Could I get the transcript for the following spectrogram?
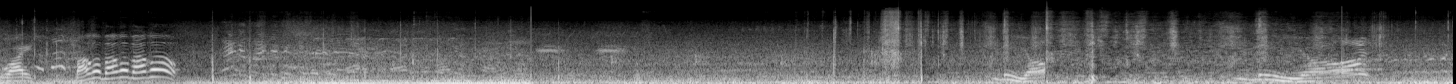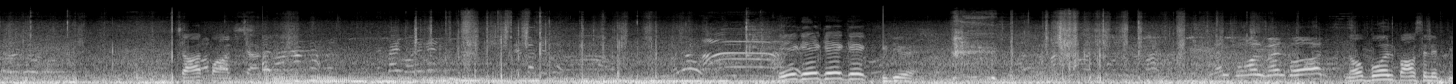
वाइट भागो भागो भागो। चार पाँच। एक एक एक एक। वीडियो है। Ball well ball no ball पाँव से लेती।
